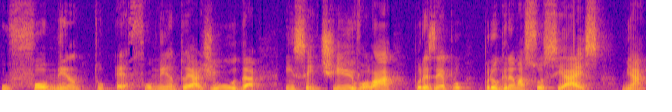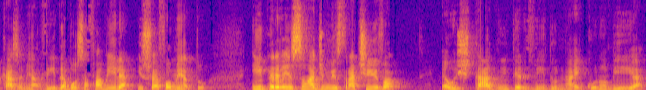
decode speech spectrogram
o fomento. É, fomento é ajuda, incentivo, lá, por exemplo, programas sociais, Minha Casa Minha Vida, Bolsa Família, isso é fomento. Intervenção administrativa é o Estado intervindo na economia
